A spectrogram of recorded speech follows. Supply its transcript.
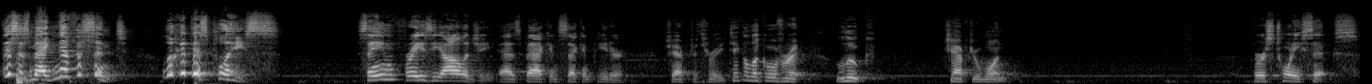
This is magnificent. Look at this place. Same phraseology as back in 2 Peter chapter 3. Take a look over at Luke chapter 1, verse 26.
